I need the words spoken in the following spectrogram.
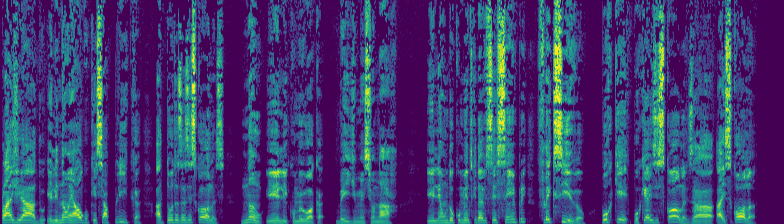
plagiado, ele não é algo que se aplica a todas as escolas. Não, ele, como eu acabei de mencionar, ele é um documento que deve ser sempre flexível. Por quê? Porque as escolas, a, a escola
